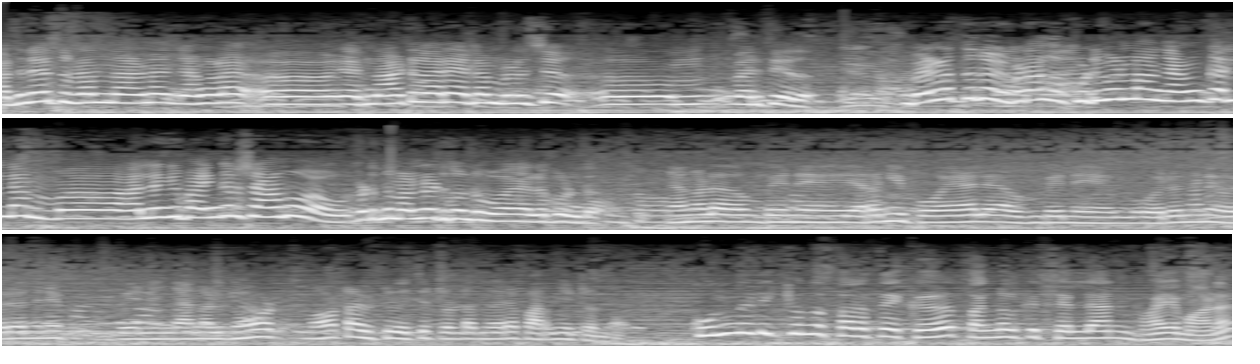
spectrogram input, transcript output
അതിനെ തുടർന്നാണ് ഞങ്ങളെ നാട്ടുകാരെ എല്ലാം വിളിച്ച് വരുത്തിയത്. വെള്ളത്തിന് ഇവിടെ കുടിവെള്ളം ഞങ്ങൾക്കെല്ലാം അല്ലെങ്കിൽ ഭയങ്കര ക്ഷാമമാവും. ഇവിടുന്ന് മണ്ണെടുത്തുകൊണ്ട് പോയാലും കൊണ്ട് ഞങ്ങൾ പിന്നെ ഇറങ്ങി ഇറങ്ങിപ്പോയാൽ പിന്നെ ഓരോന്നിനെ ഓരോന്നിനെ പിന്നെ ഞങ്ങൾ നോട്ടം ഇട്ട് വെച്ചിട്ടുണ്ടെന്ന് വരെ പറഞ്ഞിട്ടുണ്ട്. കുന്നിടിക്കുന്ന സ്ഥലത്തേക്ക് തങ്ങൾക്ക് ചെല്ലാൻ ഭയമാണ്.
